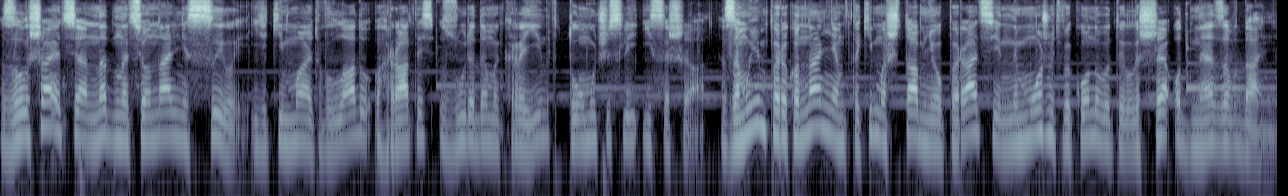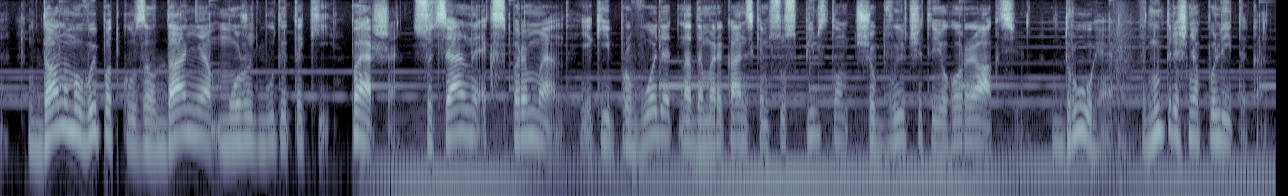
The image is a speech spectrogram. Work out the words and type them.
Залишаються наднаціональні сили, які мають владу гратись з урядами країн, в тому числі і США. За моїм переконанням, такі масштабні операції не можуть виконувати лише одне завдання. У даному випадку завдання можуть бути такі: перше соціальний експеримент, який проводять над американським суспільством, щоб вивчити його реакцію. Друге внутрішня політика.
